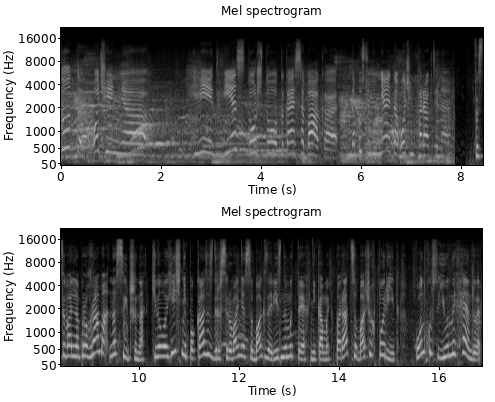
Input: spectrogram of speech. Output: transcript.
Тут очень э, имеет вес то, что какая собака. Допустим, у меня это очень характерная. Фестивальна програма насичена. Кінологічні покази з дресирування собак за різними техніками, парад собачих порід, конкурс Юний хендлер,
